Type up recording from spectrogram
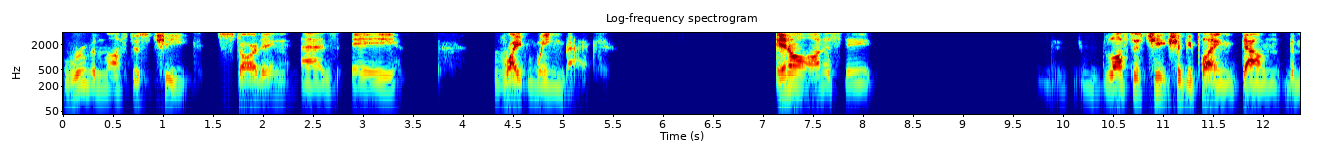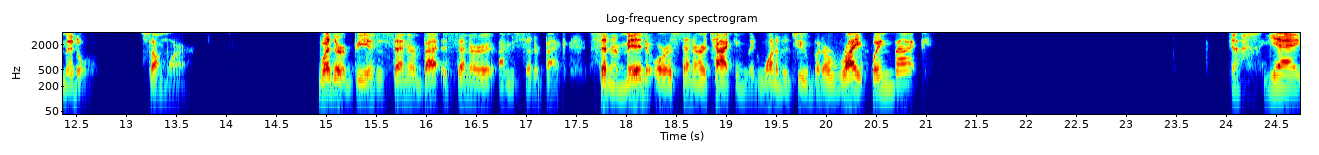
Ruben Loftus Cheek starting as a right wing back. In all honesty, Loftus Cheek should be playing down the middle somewhere. Whether it be as a center back, center, I'm center back, center mid, or a center attacking mid, one of the two. But a right wing back, yeah, yeah,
